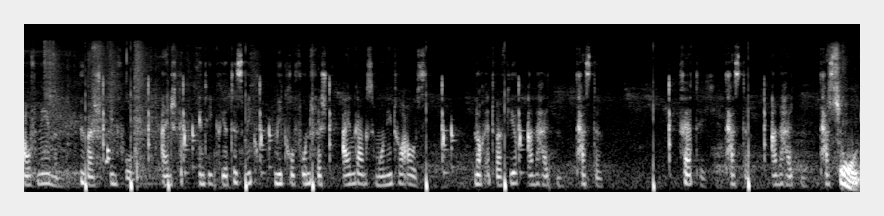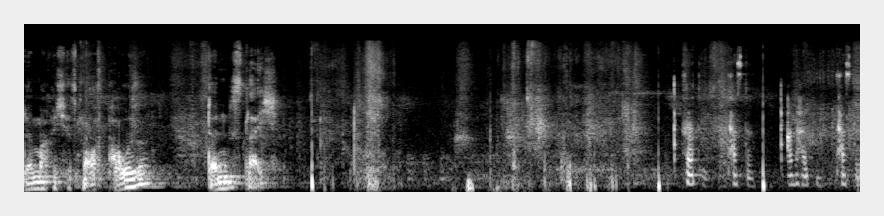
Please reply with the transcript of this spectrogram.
Aufnehmen. Über Info. Einstellen. Integriertes Mikro Mikrofon. Eingangsmonitor aus. Noch etwa vier. Anhalten. Taste. Fertig. Taste. Anhalten. Taste. So, dann mache ich jetzt mal auf Pause. Dann bis gleich. Fertig. Taste. Anhalten. Taste.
